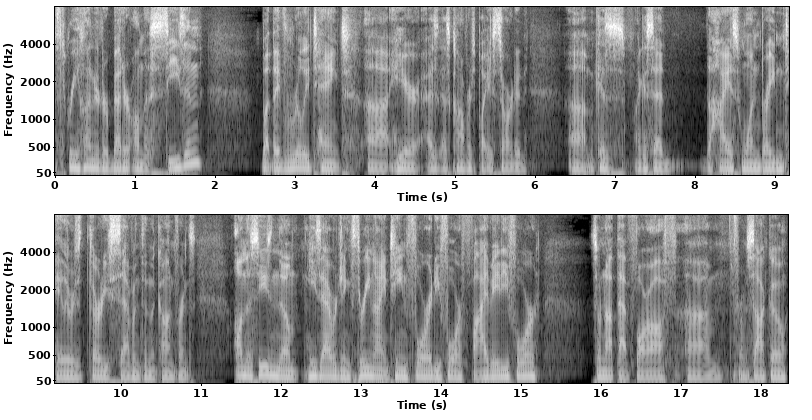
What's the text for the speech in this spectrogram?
300 or better on the season, but they've really tanked uh, here as, as conference play started. Because, um, like I said, the highest one, Brayden Taylor, is 37th in the conference. On the season, though, he's averaging 319, 484, 584. So not that far off um, from Sacco.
